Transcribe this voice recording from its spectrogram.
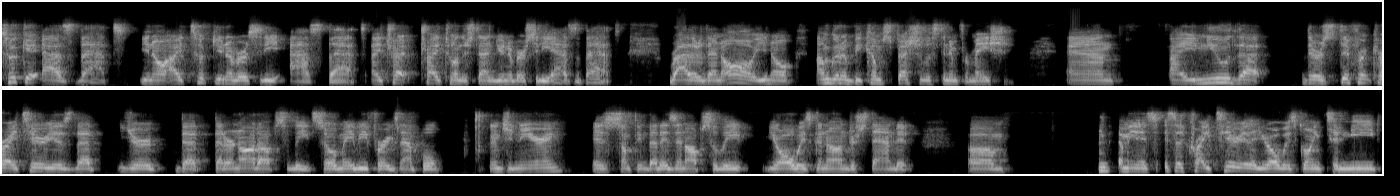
took it as that. You know, I took university as that. I tried tried to understand university as that, rather than oh, you know, I'm going to become specialist in information. And I knew that there's different criterias that you're that that are not obsolete. So maybe, for example, engineering is something that isn't obsolete. You're always going to understand it. Um, I mean, it's it's a criteria that you're always going to need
